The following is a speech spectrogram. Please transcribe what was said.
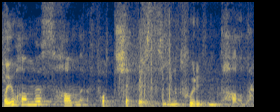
Og Johannes han fortsetter sin tordentale.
